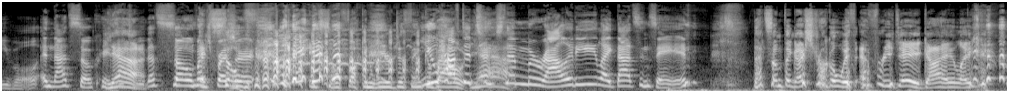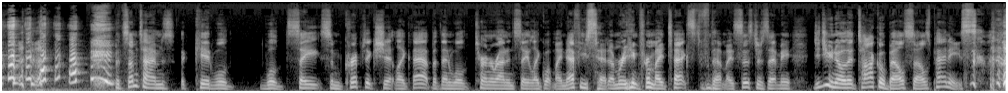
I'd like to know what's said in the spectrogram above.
evil, and that's so crazy. to Yeah. me. that's so much It's so- pressure. it's so fucking weird to think you about. have to Yeah. teach them morality. Like that's insane. That's something I struggle with every day, guy. Like, but sometimes a kid will will say some cryptic shit like that but then will turn around and say like what my nephew said i'm reading from my text that my sister sent me did you know that taco bell sells pennies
